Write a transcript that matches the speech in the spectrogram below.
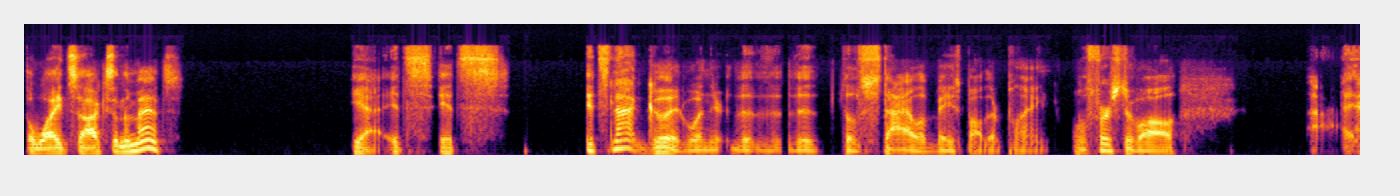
the White Sox and the Mets. Yeah, it's it's it's not good when the, the the the style of baseball they're playing. Well, first of all, I,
